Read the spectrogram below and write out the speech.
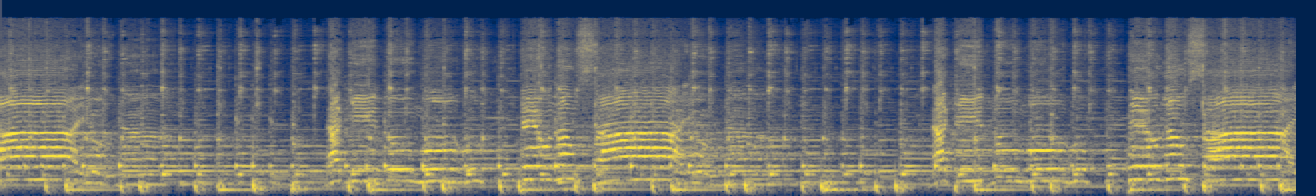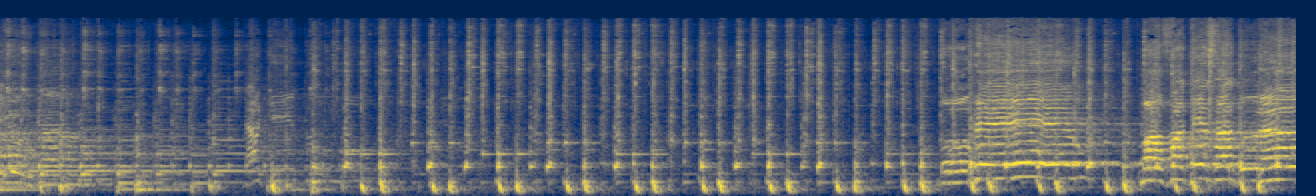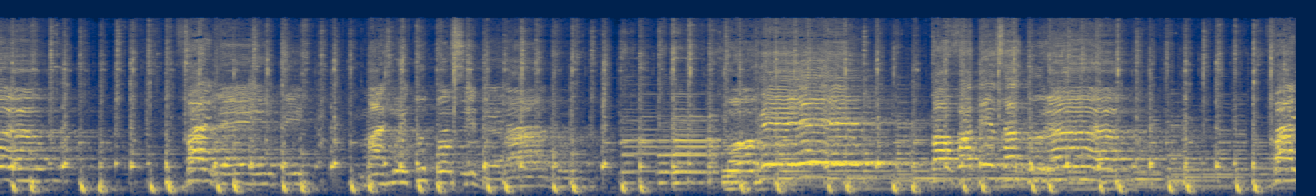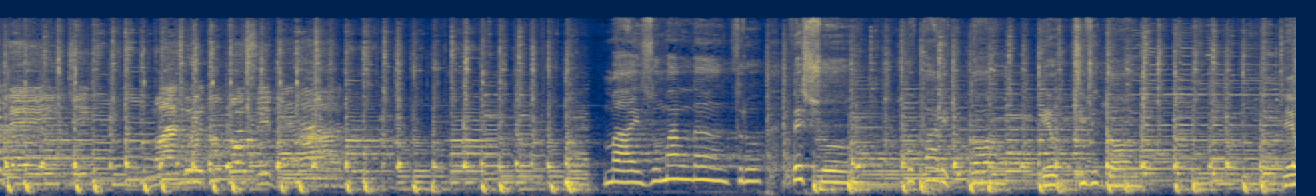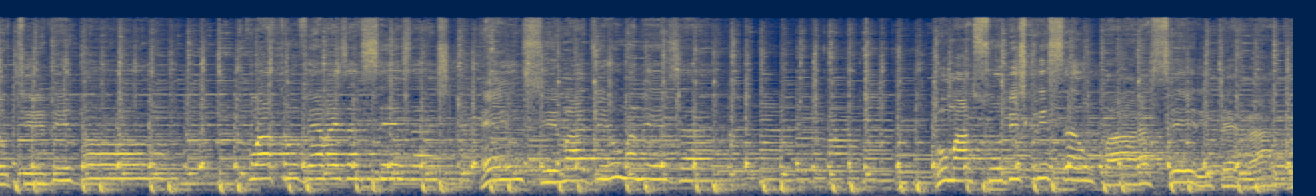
malandro fechou o paletó. Eu tive dó, eu tive dó. Quatro velas acesas em cima de uma mesa. Uma subscrição para ser enterrado.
